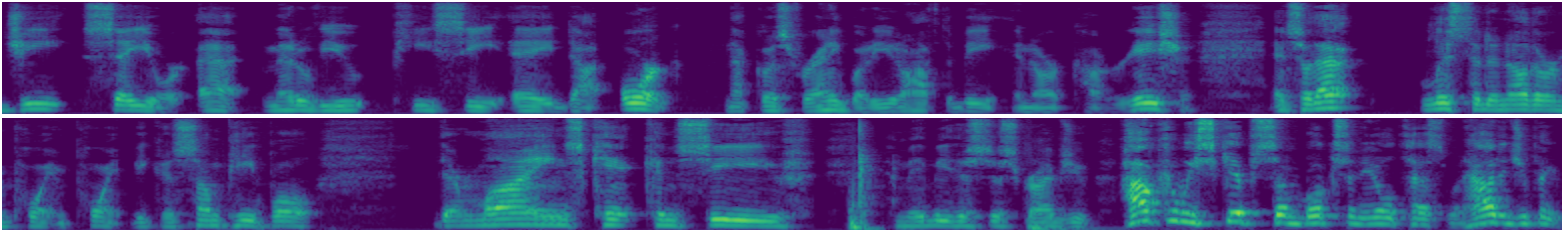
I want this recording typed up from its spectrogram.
gsayor at meadowviewpca.org. And that goes for anybody. You don't have to be in our congregation. And so that listed another important point because some people their minds can't conceive maybe this describes you how can we skip some books in the old testament how did you pick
